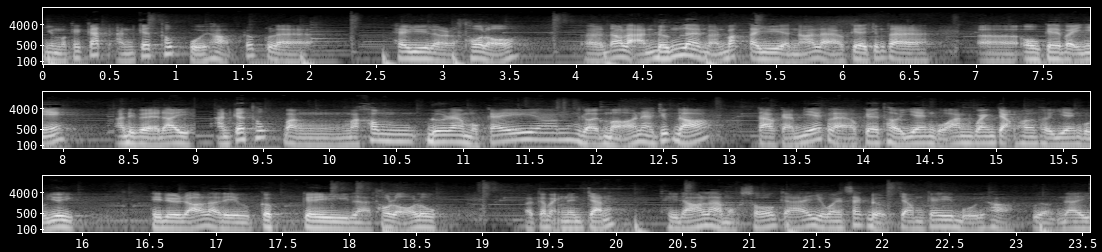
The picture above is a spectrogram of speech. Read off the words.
nhưng mà cái cách ảnh kết thúc buổi họp rất là theo duy là thô lỗ. Uh, đó là ảnh đứng lên và ảnh bắt tay duy ảnh nói là ok chúng ta uh, ok vậy nhé anh đi về đây. Anh kết thúc bằng mà không đưa ra một cái um, gợi mở nào trước đó. Tạo cảm giác là, ok, thời gian của anh quan trọng hơn thời gian của duy. Thì điều đó là điều cực kỳ là thô lỗ luôn. Và các bạn nên tránh. Thì đó là một số cái vừa quan sát được trong cái buổi họp gần đây.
